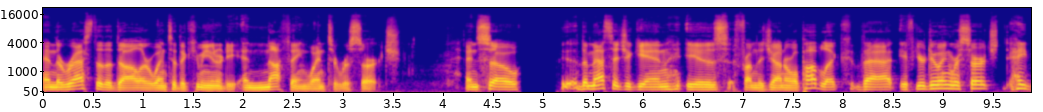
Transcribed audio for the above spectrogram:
and the rest of the dollar went to the community, and nothing went to research. And so uh, the message again is from the general public that if you're doing research, hey,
